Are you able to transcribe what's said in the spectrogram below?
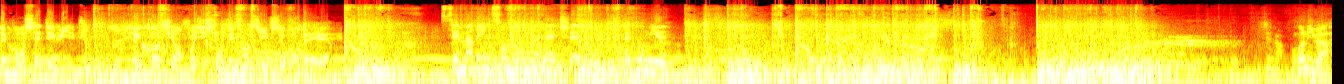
Des ponts 7 et 8. Décrochez en position défensive secondaire. Ces marines sont besoin d'aide, chef. Faites au mieux. On y va.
